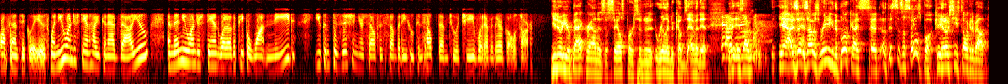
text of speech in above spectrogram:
authentically is when you understand how you can add value and then you understand what other people want and need, you can position yourself as somebody who can help them to achieve whatever their goals are you know your background as a salesperson, it really becomes evident. As I, yeah as, as, i was reading the book i said oh, this is a sales book. You know she's talking about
